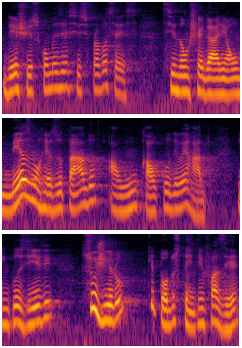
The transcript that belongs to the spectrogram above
deixo isso como exercício para vocês. Se não chegarem ao mesmo resultado, algum cálculo deu errado. Inclusive, sugiro que todos tentem fazer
